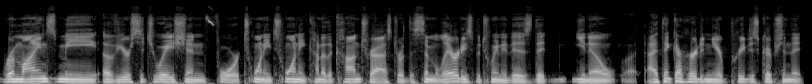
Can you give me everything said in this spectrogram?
reminds me of your situation for 2020 kind of the contrast or the similarities between it is that you know i think i heard in your pre-description that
